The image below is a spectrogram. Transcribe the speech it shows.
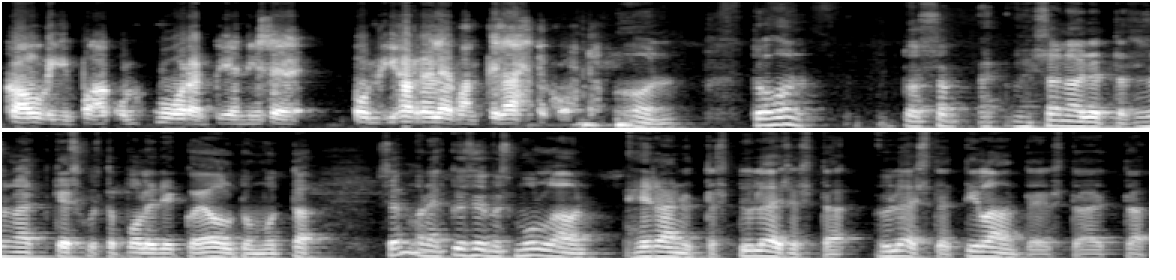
kalliimpaa kuin nuorempien, niin se on ihan relevantti lähtökohta. On. Tuohon tuossa sanoit, että sä sanoit, että keskustapolitiikkoja oltu, mutta semmoinen kysymys mulla on herännyt tästä yleisestä, yleisestä tilanteesta, että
